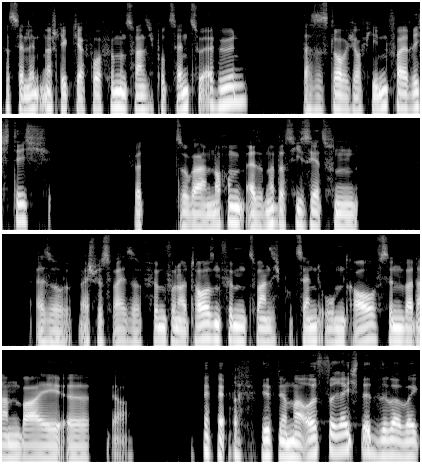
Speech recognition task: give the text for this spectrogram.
Christian Lindner schlägt ja vor, 25 Prozent zu erhöhen. Das ist, glaube ich, auf jeden Fall richtig. Ich würde sogar noch, also ne, das hieß jetzt von, also beispielsweise 500.000, 25 Prozent obendrauf sind wir dann bei, äh, ja, Hilf mir mal auszurechnen, sind wir bei,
